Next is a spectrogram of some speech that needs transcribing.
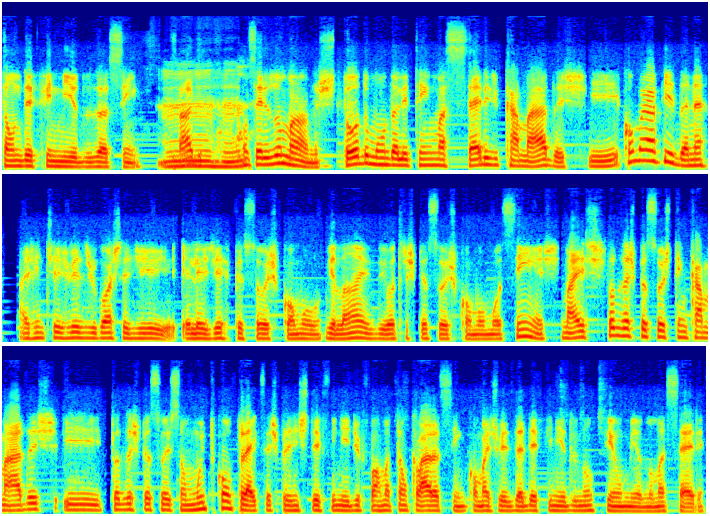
tão definidos assim, uhum. sabe? São seres humanos. Todo mundo ali tem uma série de camadas e como é a vida, né? A gente às vezes gosta de eleger pessoas como vilãs e outras pessoas como mocinhas, mas todas as pessoas têm camadas e todas as pessoas são muito complexas pra gente definir de forma tão clara assim, como às vezes é definido num filme ou numa série.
